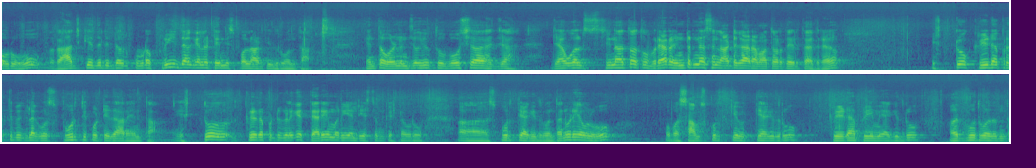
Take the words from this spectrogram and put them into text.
ಅವರು ರಾಜಕೀಯದಲ್ಲಿದ್ದವರು ಕೂಡ ಫ್ರೀ ಇದ್ದಾಗೆಲ್ಲ ಟೆನ್ನಿಸ್ ಬಾಲ್ ಆಡ್ತಿದ್ರು ಅಂತ. ಎಂಥ ವರ್ಣನೆ ಇವತ್ತು ಬಹುಶಃ ಜ ಜಾವಗಲ್ ಶ್ರೀನಾಥ್ ಅಥವಾ ಯಾರೋ ಇಂಟರ್ನ್ಯಾಷನಲ್ ಆಟಗಾರ ಮಾತಾಡ್ತಾ ಇರ್ತಾ ಇದ್ರೆ, ಎಷ್ಟೋ ಕ್ರೀಡಾ ಪ್ರತಿಭೆಗಳಿಗೆ ಸ್ಫೂರ್ತಿ ಕೊಟ್ಟಿದ್ದಾರೆ ಅಂತ. ಎಷ್ಟೋ ಕ್ರೀಡಾಪಟುಗಳಿಗೆ ತೆರೆಮರೆಯಲ್ಲಿ ಎಸ್ ಎಂ ಕೃಷ್ಣ ಅವರು ಸ್ಫೂರ್ತಿಯಾಗಿದ್ರು ಅಂತ. ನೋಡಿ ಅವರು ಒಬ್ಬ ಸಾಂಸ್ಕೃತಿಕ ವ್ಯಕ್ತಿಯಾಗಿದ್ದರು ಕ್ರೀಡಾ ಪ್ರೇಮಿಯಾಗಿದ್ದರು ಅದ್ಭುತವಾದಂಥ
